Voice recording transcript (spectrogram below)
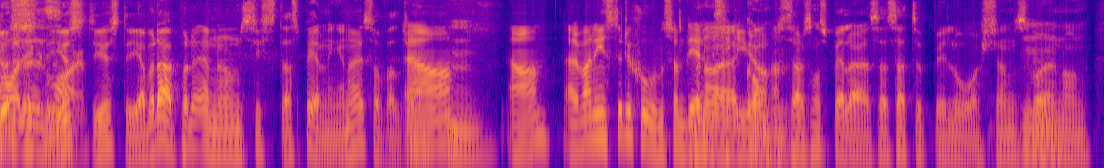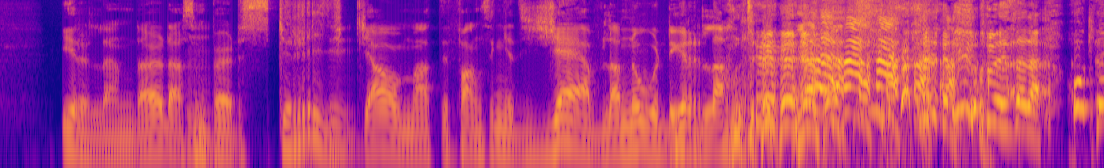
Ja, precis. det Just, just det, just det. Jag var där på en av de sista spelningarna i så fall tror jag. Ja, ja, det var en institution som delvis gick några i graven. kompisar som spelade, så jag satt uppe i logen, så var det någon irländare där som började skrika om att det fanns inget jävla Nordirland. och vi såhär, okej.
